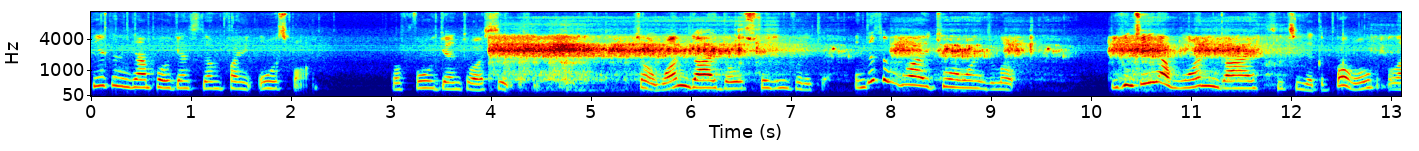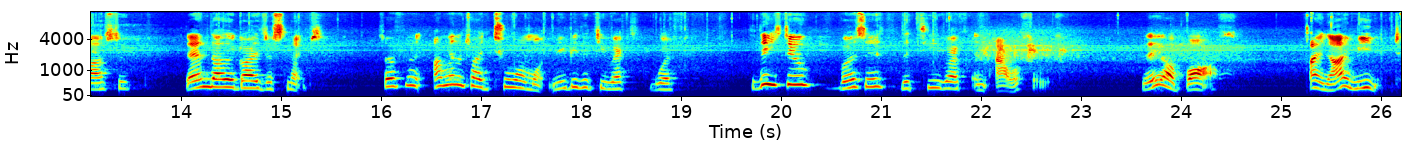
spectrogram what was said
here's an example against them fighting Spawn. Before we get into our series. So one guy goes straight in for the kill. And this is why 2 on 1 is low. You can see that one guy, since he's at the bubble, the last two, then the other guy just snipes. So if, I'm gonna try 2 on 1. Maybe the T-Rex with so these two versus the T-Rex and Allosaurus. They are boss. and I mean it.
